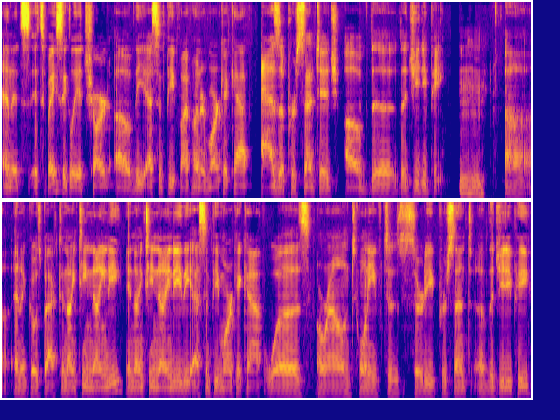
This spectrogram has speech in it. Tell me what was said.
and it's it's basically a chart of the S and P 500 market cap as a percentage of the the GDP. Uh, and it goes back to 1990. In 1990, the S&P market cap was around 20 to 30 percent of the GDP.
